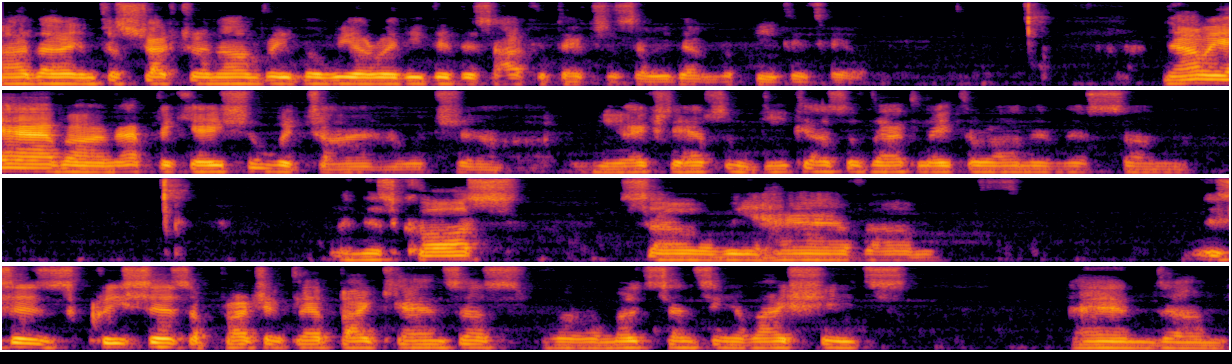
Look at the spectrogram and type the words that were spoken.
other infrastructure in ENVRI, but we already did this architecture, so we don't repeat it here. Now we have an application which I, which uh, we actually have some details of that later on in this um, in this course. So we have um, this is CReSIS, a project led by Kansas for remote sensing of ice sheets, and um,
